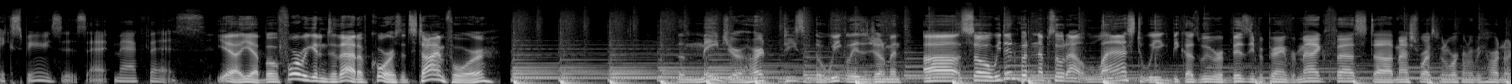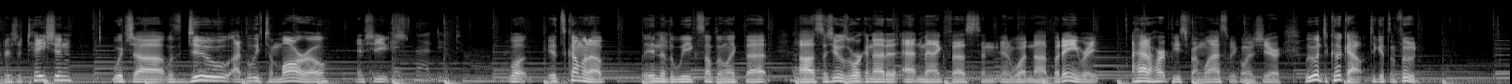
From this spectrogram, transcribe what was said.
experiences at MagFest. Yeah, yeah. But before we get into that, of course, it's time for the major heart piece of the week, ladies and gentlemen. Uh, so we didn't put an episode out last week because we were busy preparing for MagFest. Uh, Master Wife's been working really hard on her dissertation, which uh, was due, I believe, tomorrow. And she, It's not due tomorrow. well, it's coming up, end of the week, something like that. Uh, so she was working at it at MagFest and, and whatnot. But at any rate, I had a heart piece from last week I wanted to share. We went to Cookout to get some food.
